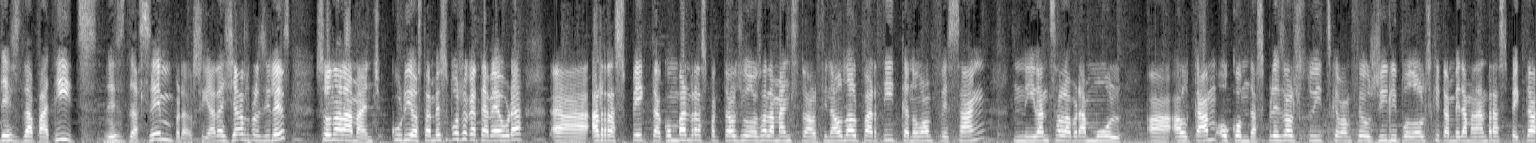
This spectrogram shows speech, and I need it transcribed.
des de petits, des de sempre. O sigui, ara ja els brasilers són alemanys. Curiós, també suposo que té a veure eh, el respecte, com van respectar els jugadors alemanys tant al final del partit, que no van fer sang, ni van celebrar molt eh, al camp, o com després els tuits que van fer Osil i Podolski també demanant respecte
